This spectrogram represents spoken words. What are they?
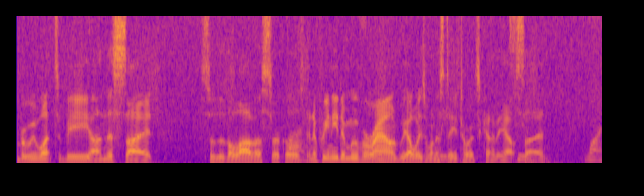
Remember, we want to be on this side so that the lava circles. Five, and if we need to move four, around, we always want to stay towards kind of the outside. One.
